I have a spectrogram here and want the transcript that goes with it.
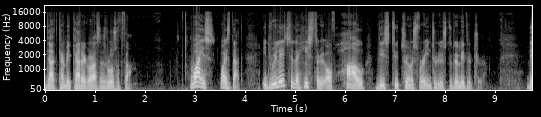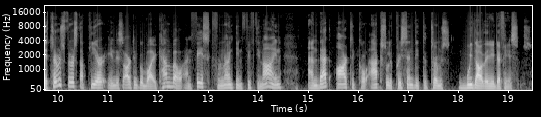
that can be categorized as rules of thumb. Why is, why is that? It relates to the history of how these two terms were introduced to the literature. The terms first appear in this article by Campbell and Fiske from 1959 and that article actually presented the terms without any definitions.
